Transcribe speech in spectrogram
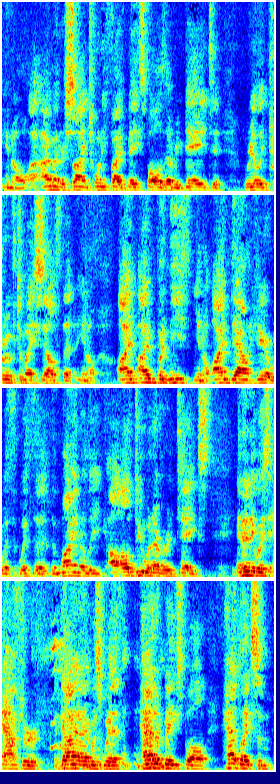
you know, I, I'm undersigned 25 baseballs every day to really prove to myself that you know I'm I'm beneath, you know, I'm down here with with the the minor league. I'll, I'll do whatever it takes. And anyways, after a guy I was with had a baseball, had like some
